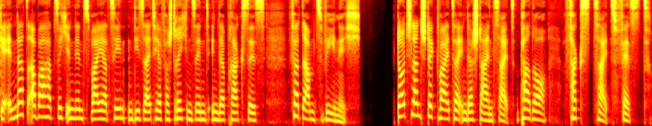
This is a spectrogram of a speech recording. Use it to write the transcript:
Geändert aber hat sich in den zwei Jahrzehnten, die seither verstrichen sind, in der Praxis verdammt wenig. Deutschland steckt weiter in der Steinzeit, pardon, Faxzeit fest.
